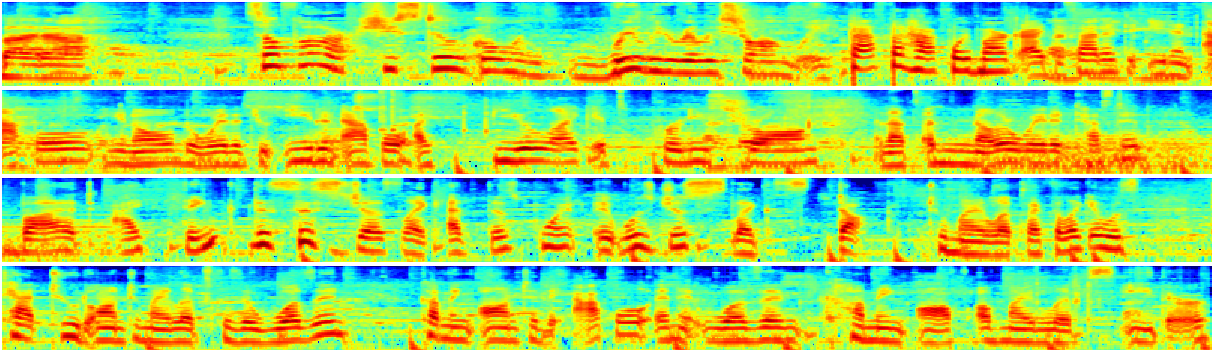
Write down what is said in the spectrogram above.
but uh so far she's still going really really strongly past the halfway mark I decided to eat an apple you know the way that you eat an apple I feel like it's pretty strong and that's another way to test it but I think this is just like at this point it was just like stuck to my lips I feel like it was tattooed onto my lips because it wasn't coming onto the apple and it wasn't coming off of my lips either.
